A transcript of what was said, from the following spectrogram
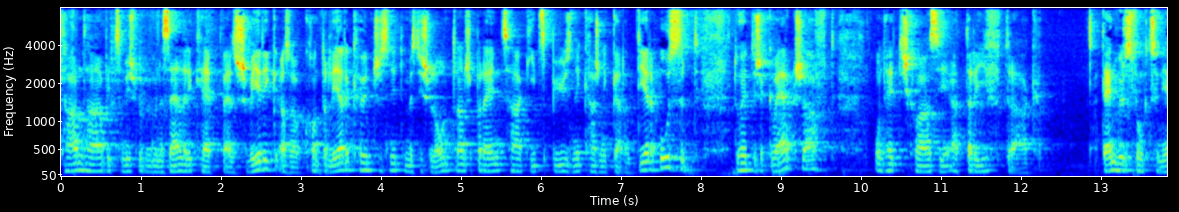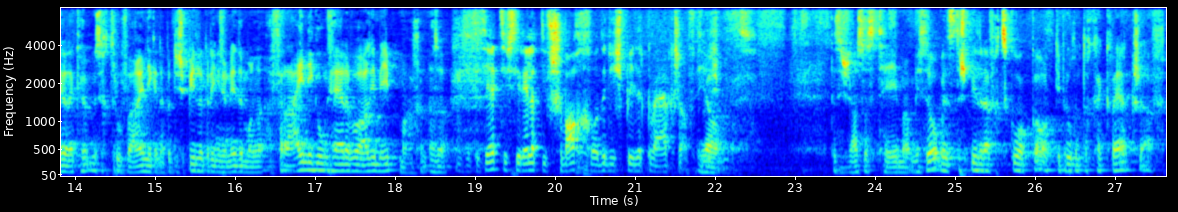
die Handhabe, zum Beispiel bei einem Salary Cap, wäre es schwierig, also kontrollieren könntest du es nicht, du müsstest Lohntransparenz haben, gibt es bei uns nicht, kannst du nicht garantieren, außer du hättest eine Gewerkschaft und hättest quasi einen Tarifvertrag. Dann würde es funktionieren, dann könnte man sich darauf einigen, aber die Spieler bringen ja nicht einmal eine Vereinigung her, wo alle mitmachen. Also, Also bis jetzt ist sie relativ schwach, oder, die Spielergewerkschaft Ja. Schweiz. Das ist auch so das Thema. Wieso? Weil es den Spielern einfach zu gut geht. Die brauchen doch keine Gewerkschaft,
